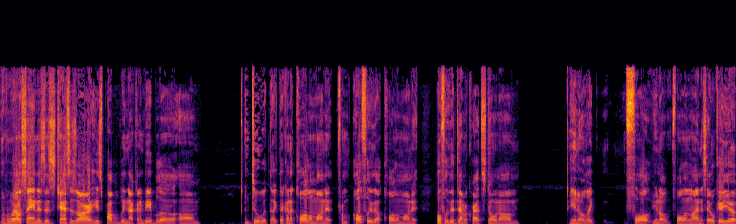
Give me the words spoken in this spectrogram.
what I was saying is, is chances are he's probably not going to be able to um do it. Like they're going to call him on it. From hopefully they'll call him on it. Hopefully the Democrats don't um, you know, like fall, you know, fall in line and say, okay, yeah,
